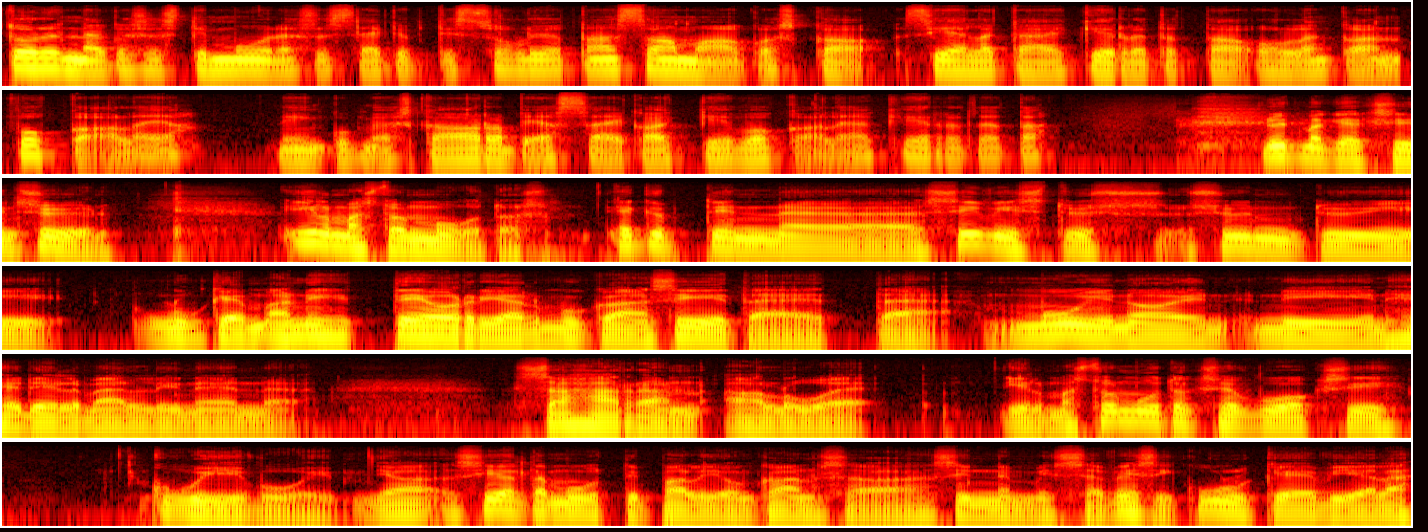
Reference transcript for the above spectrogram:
Todennäköisesti muinaisessa Egyptissä oli jotain samaa, koska sielläkään ei kirjoiteta ollenkaan vokaaleja, niin kuin myöskään arabiassa ei kaikkia vokaaleja kirjoiteta. Nyt mä keksin syyn. Ilmastonmuutos. Egyptin äh, sivistys syntyi lukemani teorian mukaan siitä, että muinoin niin hedelmällinen Saharan alue ilmastonmuutoksen vuoksi kuivui. Ja sieltä muutti paljon kansaa sinne, missä vesi kulkee vielä,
